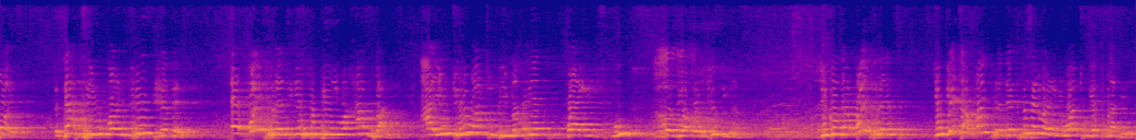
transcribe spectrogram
boys that you confuse heaven. A boyfriend is to be your husband. Are you, do you want to be married while in school? Because you are confusing us. Because a boyfriend, you get a boyfriend, especially when you want to get married.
